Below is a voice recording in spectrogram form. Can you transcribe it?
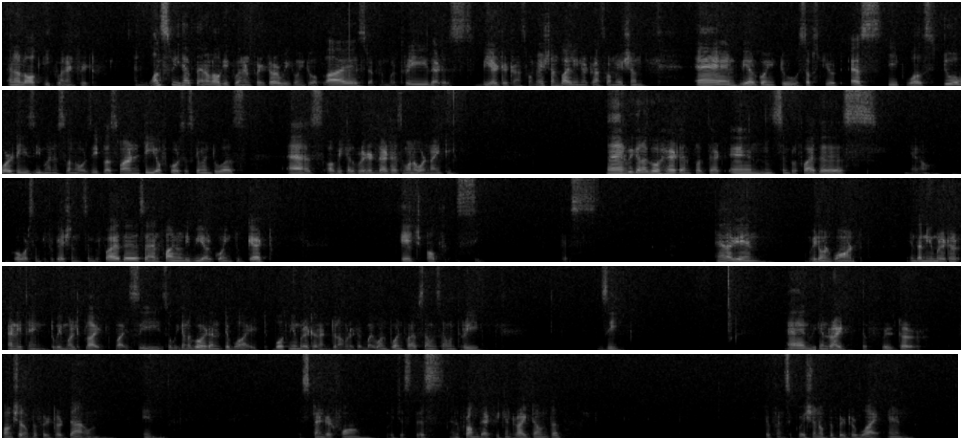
analog equivalent filter. And once we have the analog equivalent filter, we're going to apply step number three, that is BLT transformation, bilinear transformation. And we are going to substitute S equals 2 over T, Z minus 1 over Z plus 1. T of course is given to us as, or we calculated that as 1 over 90. And we're gonna go ahead and plug that in, simplify this, you know, go over simplification, simplify this, and finally we are going to get h of z this. And again we don't want in the numerator anything to be multiplied by z so we're going to go ahead and divide both numerator and denominator by 1.5773 z. And we can write the filter function of the filter down in standard form which is this and from that we can write down the difference equation of the filter yn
